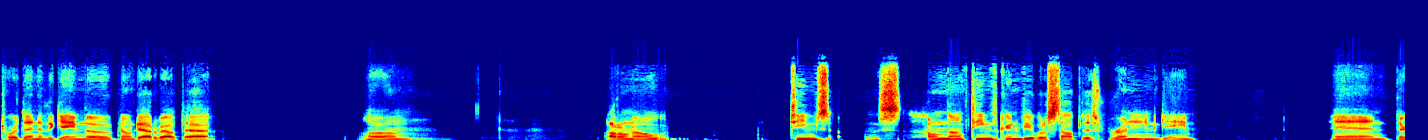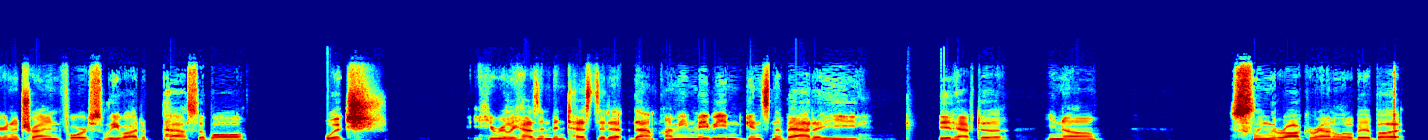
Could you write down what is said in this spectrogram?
toward the end of the game, though, no doubt about that. Um, I don't know. Teams, I don't know if teams are going to be able to stop this running game, and they're going to try and force Levi to pass the ball, which he really hasn't been tested at that. I mean, maybe against Nevada, he did have to, you know, sling the rock around a little bit, but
